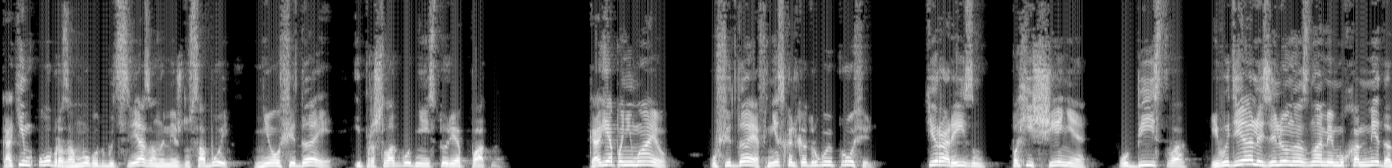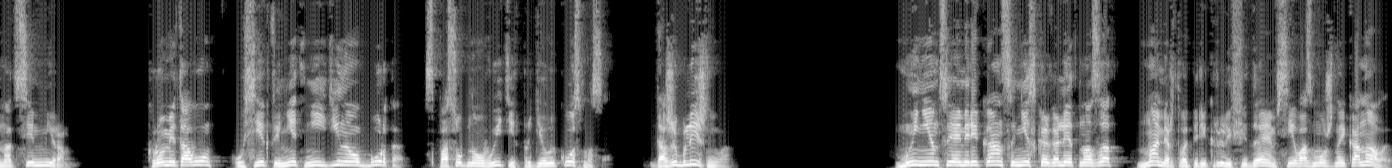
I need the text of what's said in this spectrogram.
каким образом могут быть связаны между собой неофидаи и прошлогодняя история Патны? Как я понимаю, у фидаев несколько другой профиль. Терроризм, похищение, убийство и в идеале зеленое знамя Мухаммеда над всем миром. Кроме того, у секты нет ни единого борта, способного выйти в пределы космоса, даже ближнего. Мы, немцы и американцы, несколько лет назад намертво перекрыли фидаем все возможные каналы,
